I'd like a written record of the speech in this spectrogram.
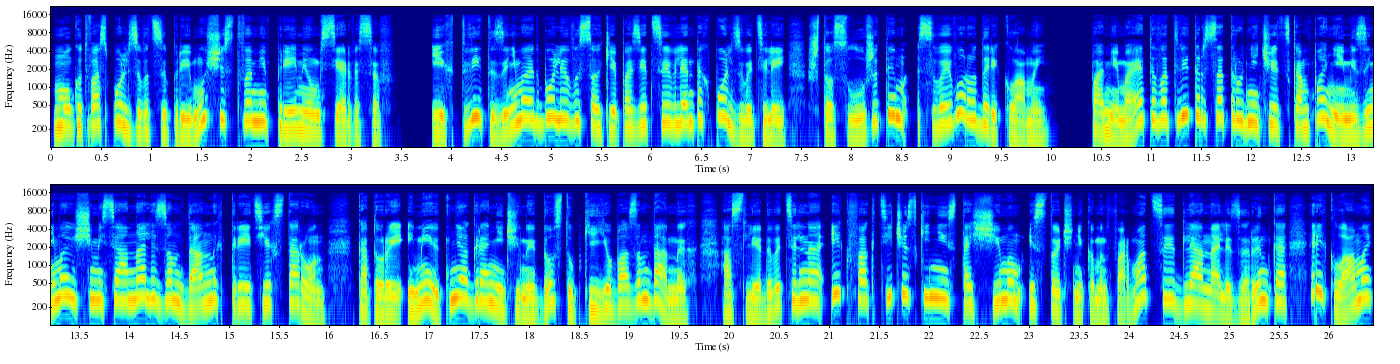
могут воспользоваться преимуществами премиум-сервисов. Их твиты занимают более высокие позиции в лентах пользователей, что служит им своего рода рекламой. Помимо этого, Twitter сотрудничает с компаниями, занимающимися анализом данных третьих сторон, которые имеют неограниченный доступ к ее базам данных, а следовательно и к фактически неистощимым источникам информации для анализа рынка, рекламы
